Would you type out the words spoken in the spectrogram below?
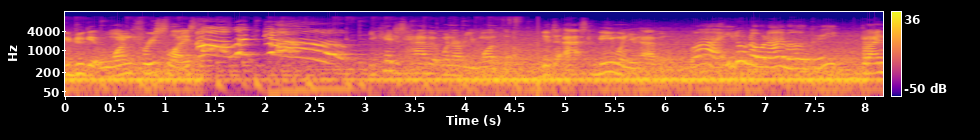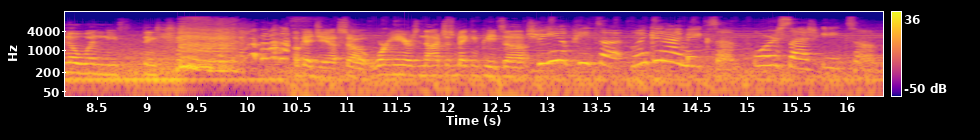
you do get one free slice. Oh, let's go! You can't just have it whenever you want, though. You have to ask me when you have it. Why? You don't know when I'm hungry. But I know when these things. okay, Gio. So working here is not just making pizza. Speaking of pizza, when can I make some? Or slash eat some?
